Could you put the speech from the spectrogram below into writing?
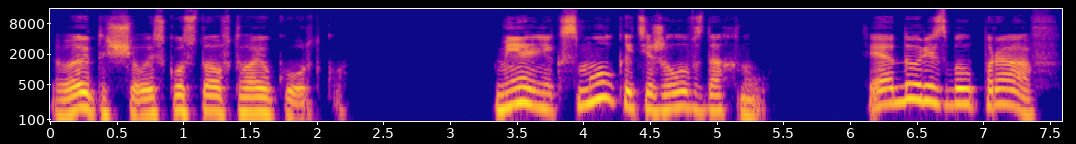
Вытащила из кустов твою куртку. Мельник смолк и тяжело вздохнул. Феодорис был прав,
